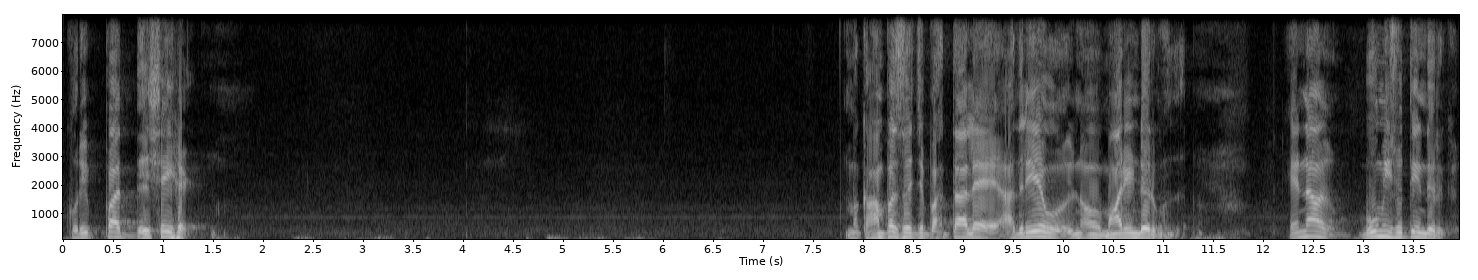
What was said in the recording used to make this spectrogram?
குறிப்பாக திசைகள். நம்ம காம்பஸ் வச்சு பார்த்தாலே அதுலேயே இன்னும் மாறிண்டு இருக்கும் அது. ஏன்னா பூமி சுற்றிகிட்டு இருக்குது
